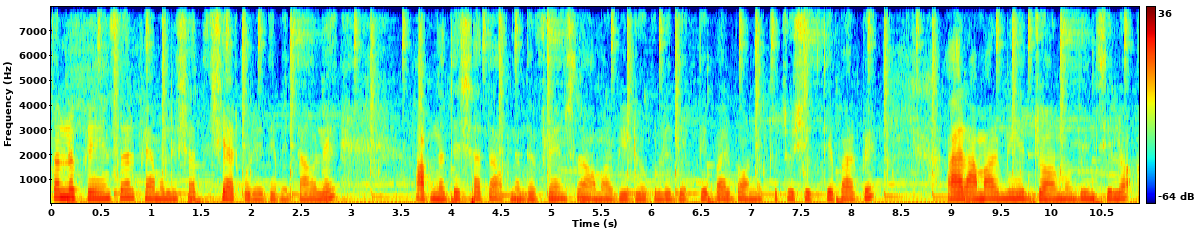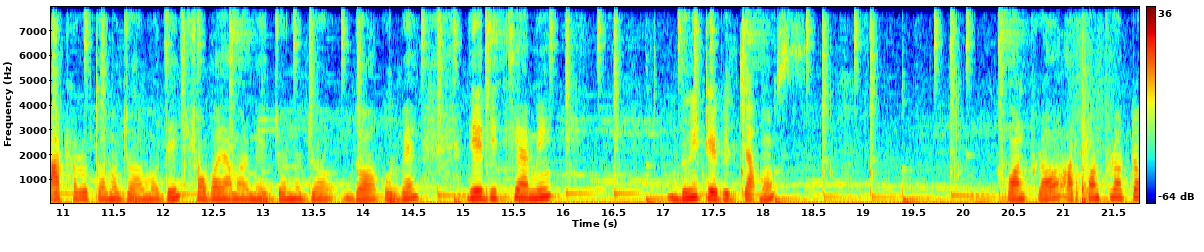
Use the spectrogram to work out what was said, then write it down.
তাহলে ফ্রেন্ডস আর ফ্যামিলির সাথে শেয়ার করে দেবেন। তাহলে আপনাদের সাথে আপনাদের ফ্রেন্ডসরা আমার ভিডিওগুলো দেখতে পারবে, অনেক কিছু শিখতে পারবে। আর আমার মেয়ের জন্মদিন ছিল, আঠারোতম জন্মদিন, সবাই আমার মেয়ের জন্য দোয়া করবেন। দিয়ে দিচ্ছি আমি দুই টেবিল চামচ কর্নফ্লাওয়ার। আর কর্নফ্লাওয়ারটা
